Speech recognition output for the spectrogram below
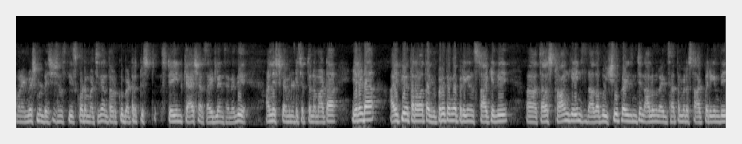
మన ఇన్వెస్ట్మెంట్ డెసిషన్స్ తీసుకోవడం మంచిది. అంతవరకు better to stay in cash or sidelines అనేది అనలిస్ట్ కమ్యూనిటీ చెప్తున్నమాట ఎరడా ఐపీఓ తర్వాత విపరీతంగా పెరిగిన స్టాక్ ఇది. చాలా స్ట్రాంగ్ గెయిన్స్ దాదాపు ఇష్యూ ప్రైస్ నుంచి నాలుగు వందల ఐదు శాతం మేర స్టాక్ పెరిగింది.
